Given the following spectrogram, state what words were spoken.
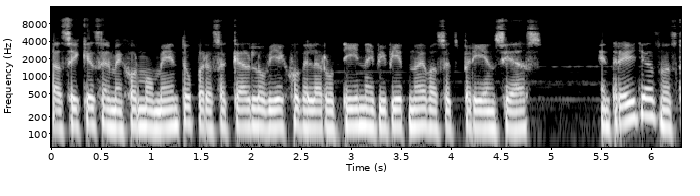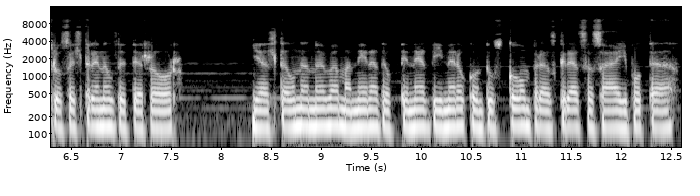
Así que es el mejor momento para sacar lo viejo de la rutina y vivir nuevas experiencias. Entre ellas nuestros estrenos de terror. Y hasta una nueva manera de obtener dinero con tus compras gracias a iBota.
